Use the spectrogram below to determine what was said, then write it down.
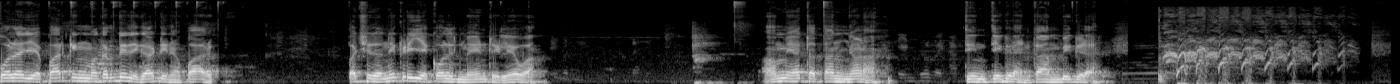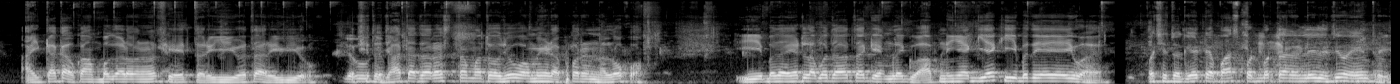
કોલેજે પાર્કિંગમાં કરી દીધી ગાડીને પાર્ક. પછી તો નીકળી ગયા કોલેજમાં એન્ટ્રી લેવા. અમે હતા ત્રણ જણા. તીન તીગડા ને કામ બીગડા. આઈ કાકા કામ બગાડવાનું નથી એ તો રિવ્યુ હતા રિવ્યુ પછી તો જાતા હતા રસ્તામાં તો જોવા મળ્યા ફોરેનના લોકો. એ બધા એટલા બધા હતા કે એમ લાગ્યું આપણે અહીંયા ગયા કે એ બધા અહીંયા આવ્યા પછી તો ગેટે પાસપોર્ટ બતાવીને લીધી હોય એન્ટ્રી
